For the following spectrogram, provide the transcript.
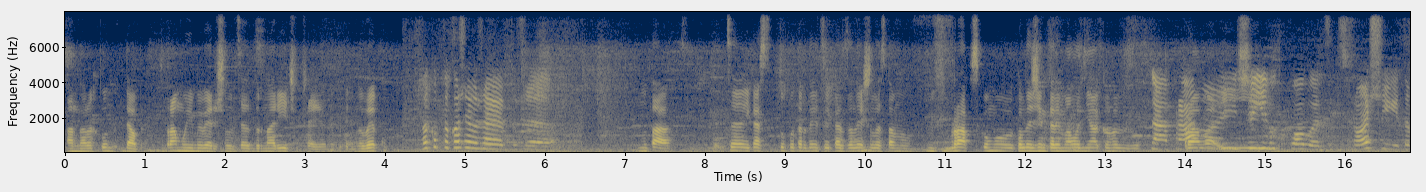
А на рахунок. Добре, з брамою ми вирішили, це дурна річ, ще її не потрібно. Викуп. Викуп також я вважаю дуже. Ну так. Це якась тупо традиція, яка залишилась там в- рабському, коли жінка не мала ніякого. Та Права право, і ще її викуповують за якісь гроші, і там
